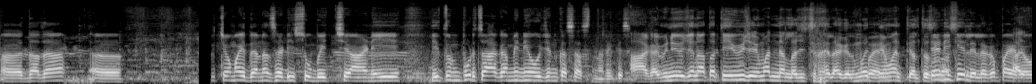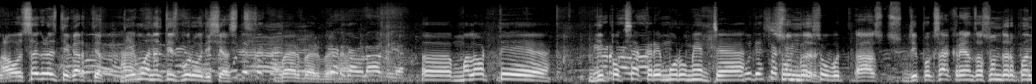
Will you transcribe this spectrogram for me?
अं, दादा पुढच्या मैदानासाठी शुभेच्छा आणि इथून पुढचं आगामी नियोजन कसं असणार आहे? कसं? आगामी नियोजन आता ते विजय मधण्याला जिथरायला लागेल. मध्ये बरं. म्हणतील तसं त्यांनी. केलेलं का वगैरे? अहो सगळंच ते करतात. ते म्हणत तीच पूर्व दिशा असते. बर बर बर. अं, मला वाटते दीपक साखरे मुरुम यांच्या सुंदर. सोबत. हा, दीपक साखरे यांचा सुंदर पण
